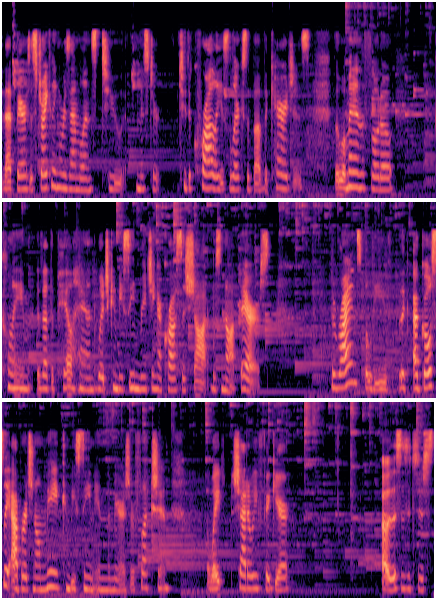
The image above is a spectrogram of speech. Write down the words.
that bears a striking resemblance to Mr. to the Crawleys lurks above the carriages. The woman in the photo claim that the pale hand which can be seen reaching across the shot was not theirs. The Ryans believe that a ghostly aboriginal maid can be seen in the mirror's reflection. A white, shadowy figure. Oh, this is just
